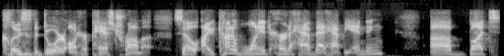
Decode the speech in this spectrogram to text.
closes the door on her past trauma. So i kind of wanted her to have that happy ending uh, but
